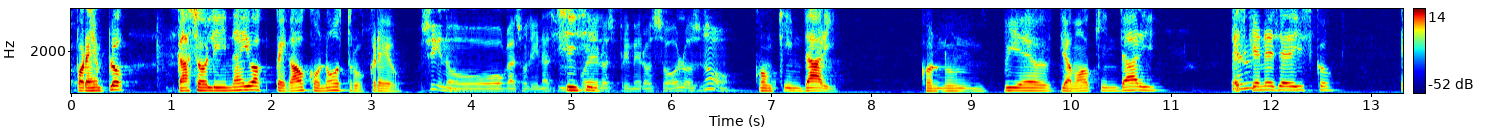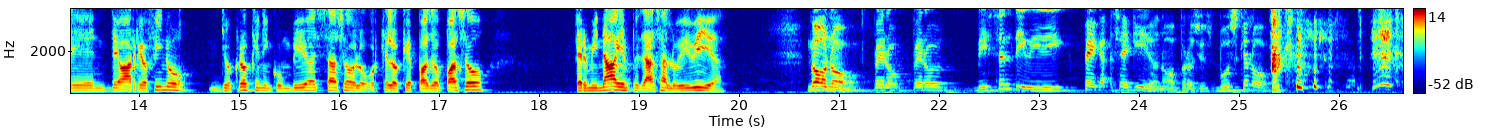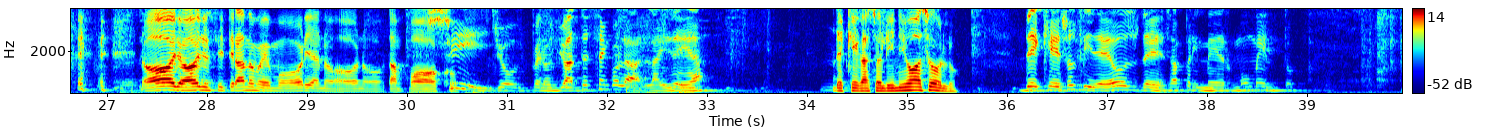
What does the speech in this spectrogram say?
Por ejemplo, Gasolina iba pegado con otro, creo. Sí, no, Gasolina sí, fue de los primeros solos, ¿no? Con King Daddy. Con un video llamado King Daddy. Es que en ese disco, de Barrio Fino, yo creo que ningún video está solo, porque lo que pasó, pasó, terminaba y empezaba Salud y Vida. No, no, pero, pero viste el DVD pega seguido, ¿no? Pero si búsquelo. no, yo, yo estoy tirando memoria, no, no, tampoco. Sí, yo, pero yo antes tengo la, idea. De que Gasolina iba solo. De que esos videos de ese primer momento,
